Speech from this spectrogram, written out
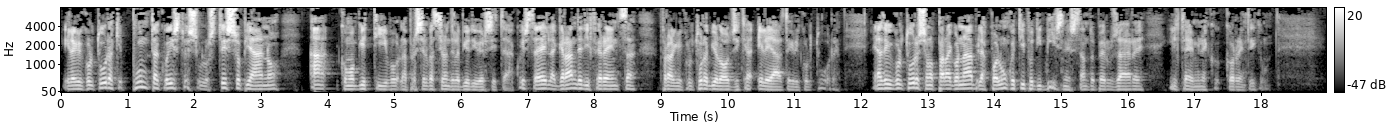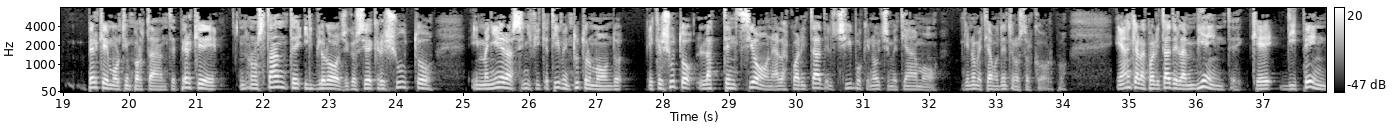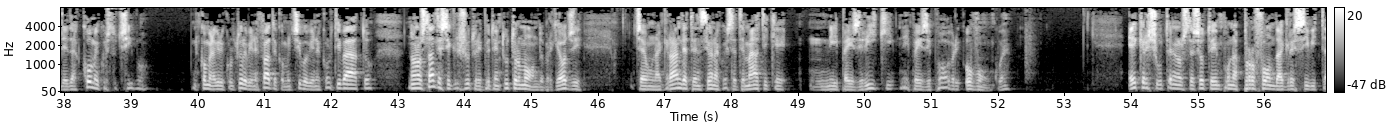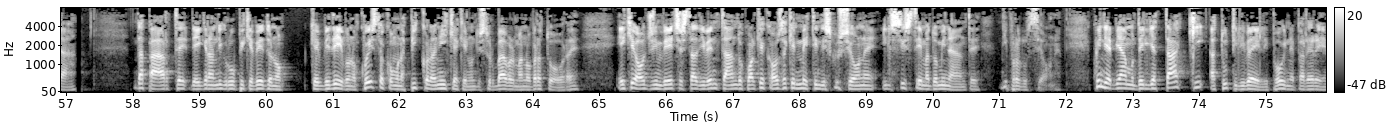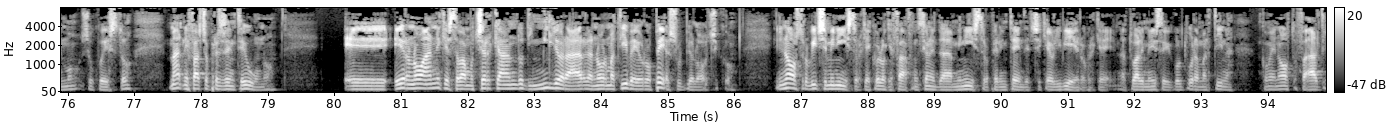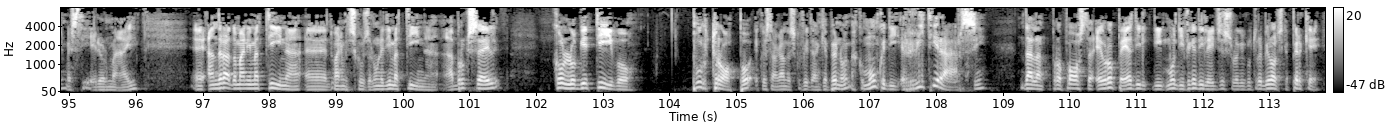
e l'agricoltura che punta a questo e sullo stesso piano ha come obiettivo la preservazione della biodiversità. Questa è la grande differenza fra l'agricoltura biologica e le altre agricolture. Le altre agricolture sono paragonabili a qualunque tipo di business, tanto per usare il termine corrente. Perché è molto importante? Perché nonostante il biologico sia cresciuto in maniera significativa in tutto il mondo, è cresciuto l'attenzione alla qualità del cibo che noi ci mettiamo che noi mettiamo dentro il nostro corpo e anche alla qualità dell'ambiente che dipende da come questo cibo, come l'agricoltura viene fatta e come il cibo viene coltivato, nonostante sia cresciuto, ripeto, in tutto il mondo, perché oggi c'è una grande attenzione a queste tematiche nei paesi ricchi, nei paesi poveri, ovunque, è cresciuta nello stesso tempo una profonda aggressività da parte dei grandi gruppi che vedono che vedevano questo come una piccola nicchia che non disturbava il manovratore e che oggi invece sta diventando qualcosa che mette in discussione il sistema dominante di produzione. Quindi abbiamo degli attacchi a tutti i livelli, poi ne parleremo su questo, ma ne faccio presente uno. E erano anni che stavamo cercando di migliorare la normativa europea sul biologico il nostro vice ministro, che è quello che fa funzione da ministro per intenderci, che è Oliviero, perché l'attuale ministro di agricoltura Martina, come è noto, fa altri mestieri ormai, eh, andrà domani mattina, eh, domani, scusa, lunedì mattina a Bruxelles con l'obiettivo purtroppo, e questa è una grande sconfitta anche per noi, ma comunque di ritirarsi dalla proposta europea di, di modifica di legge sull'agricoltura biologica. Perché?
